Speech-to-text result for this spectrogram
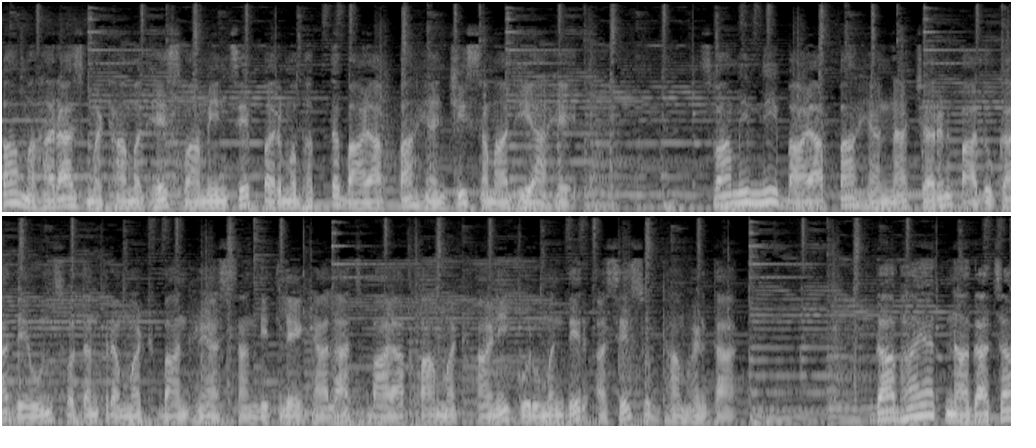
बाळाप्पा महाराज मठामध्ये स्वामींचे परमभक्त बाळाप्पा ह्यांची समाधी आहे. स्वामींनी बाळाप्पा ह्यांना चरण पादुका देऊन स्वतंत्र मठ बांधण्यास सांगितले ह्यालाच बाळाप्पा मठ आणि गुरुमंदिर असे सुद्धा म्हणतात. गाभायात नागाचा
